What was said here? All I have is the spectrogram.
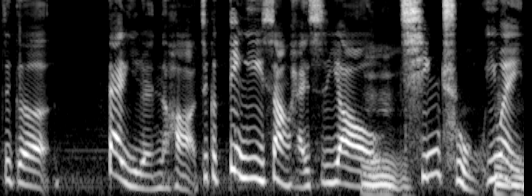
这个代理人哈，这个定义上还是要清楚，因为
